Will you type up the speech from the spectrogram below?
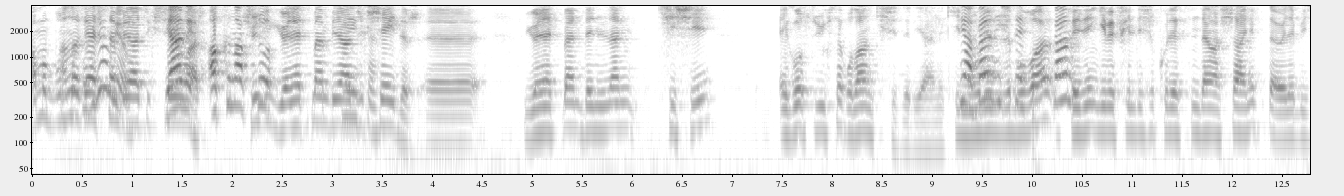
Ama bunda gerçekten muyum? birazcık şey Yani var. Akın Aksu- Çünkü yönetmen birazcık Neyse. şeydir. e, yönetmen denilen kişi egosu yüksek olan kişidir yani. Ki Ya ben işte- bu var. ben- Dediğin gibi fil dişi kulesinden aşağı inip de öyle bir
